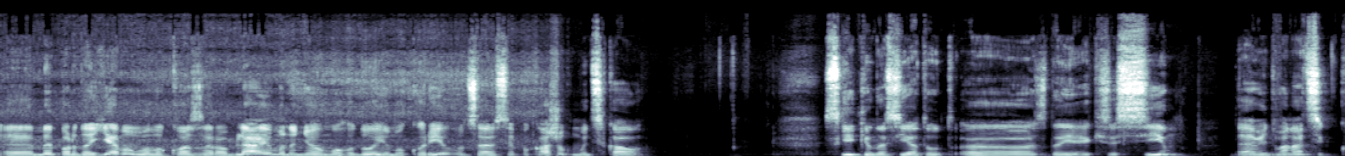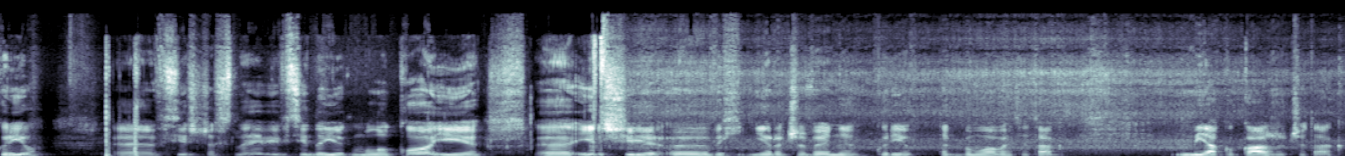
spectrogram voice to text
е, ми продаємо молоко, заробляємо, на ньому годуємо корів. От зараз я покажу, кому цікаво. Скільки в нас є тут, е, здається, 7, 9, 12 корів. Е, всі щасливі, всі дають молоко і інші вихідні речовини корів, так би мовити, так? М'яко кажучи, так.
